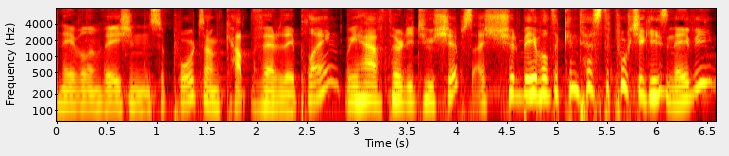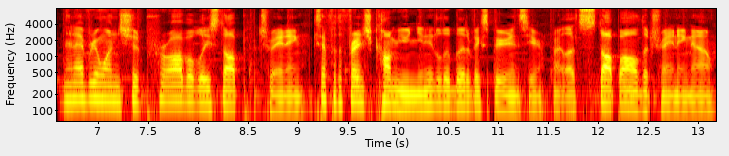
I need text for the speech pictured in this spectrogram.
Naval invasion support on Cap Verde they playing? We have 32 ships. I should be able to contest the Portuguese Navy. And everyone should probably stop training. Except for the French Commune. You need a little bit of experience here. All right, let's stop all the training now.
